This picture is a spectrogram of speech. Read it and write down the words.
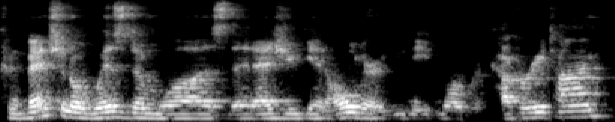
conventional wisdom was that as you get older, you need more recovery time,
